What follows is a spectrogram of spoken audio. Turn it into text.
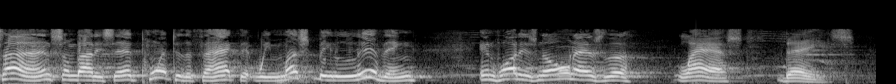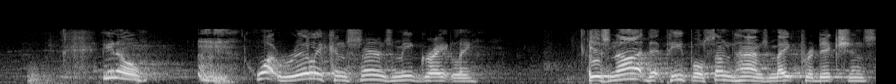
signs, somebody said, point to the fact that we must be living in what is known as the last days. You know, what really concerns me greatly is not that people sometimes make predictions,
